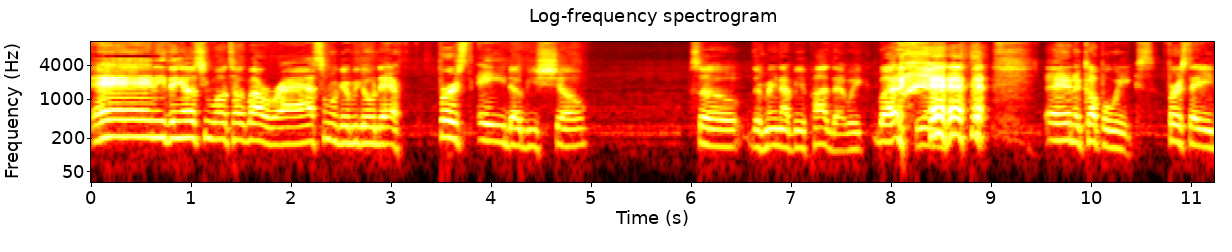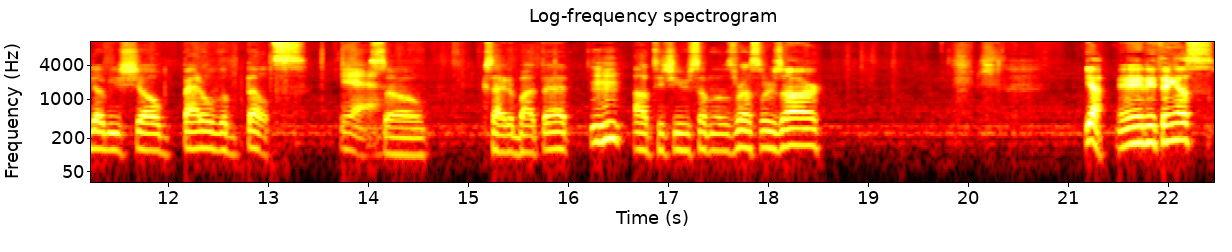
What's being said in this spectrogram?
Anything else you want to talk about wrestling? We're gonna be going to our first AEW show, so there may not be a pod that week, but Yeah. in a couple weeks, first AEW show, Battle of the Belts. Yeah. So excited about that. hmm I'll teach you who some of those wrestlers are. Yeah. Anything else?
